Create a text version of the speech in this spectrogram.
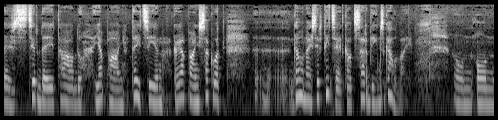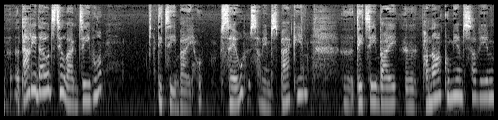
es dzirdēju tādu japāņu teicienu, ka japāņi sakot, galvenais ir ticēt kaut sardīnas galvai. Un, un tā arī daudz cilvēku dzīvo ticībai sev, saviem spēkiem, ticībai, panākumiem saviem,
